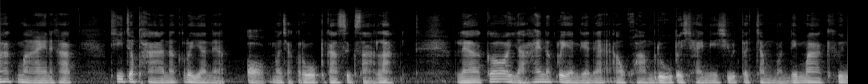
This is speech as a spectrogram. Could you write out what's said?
มากมายนะครับ ที่จะพานักเรียนเนี่ยออกมาจากระบบการศึกษาหลัก แล้วก็อยากให้นักเรียนเนี่ยเอาความรู้ไปใช้ในชีวิตประจำวันได้มากขึ้น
